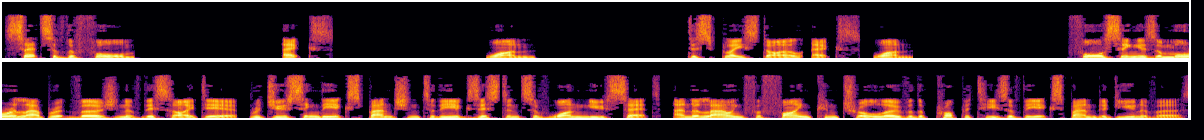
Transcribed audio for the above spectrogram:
sets of the form x 1 display style x 1 Forcing is a more elaborate version of this idea, reducing the expansion to the existence of one new set, and allowing for fine control over the properties of the expanded universe.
